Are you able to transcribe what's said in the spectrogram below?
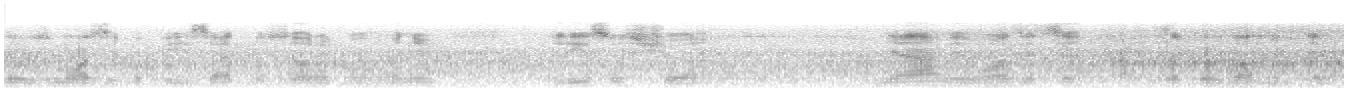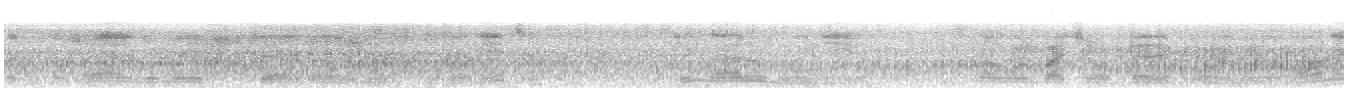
не в змозі по 50, по 40 вагонів лісу щодня вивозиться за кордон. Я так вважаю, думаю, що це на румунську границю і на Румунію. Знову ми бачимо переповнені вагони.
